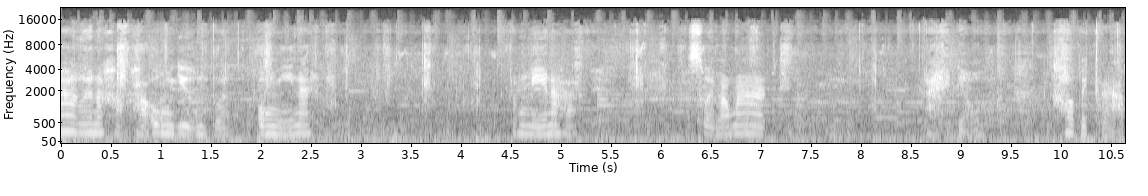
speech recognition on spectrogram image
มากเลยนะคะ พระองค์ยืนตัวองค์นี้นะ ตรงนี้นะคะ สวยมากๆไปเดี๋ยวเข้าไปกราบ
